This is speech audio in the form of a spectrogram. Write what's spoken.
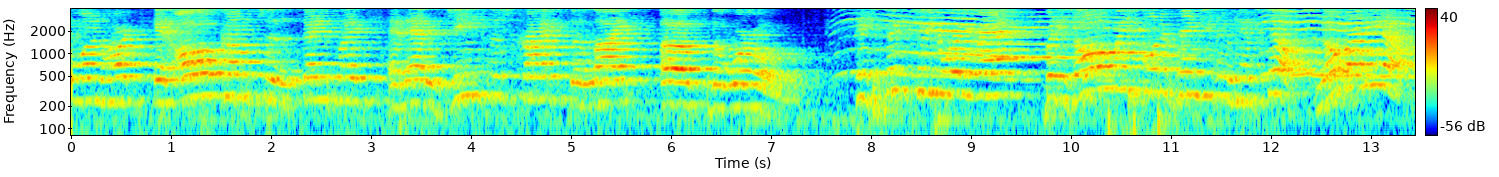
in one heart, it all comes to the same place, and that is Jesus Christ, the light of the world. He speaks to you where you're at, but he's always going to bring you to himself. Nobody else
